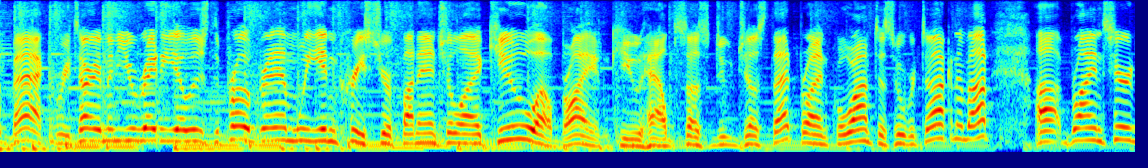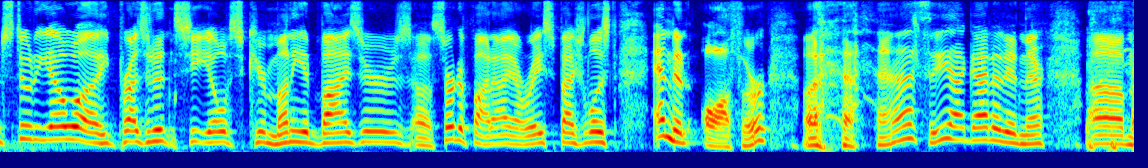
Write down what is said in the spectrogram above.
Are back. Retirement U Radio is the program. We increase your financial IQ. Well, Brian Q helps us do just that. Brian Quarantas, who we're talking about. Uh, Brian's here in studio. Uh, he's president and CEO of Secure Money Advisors, a certified IRA specialist, and an author. Uh, see, I got it in there. Um,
